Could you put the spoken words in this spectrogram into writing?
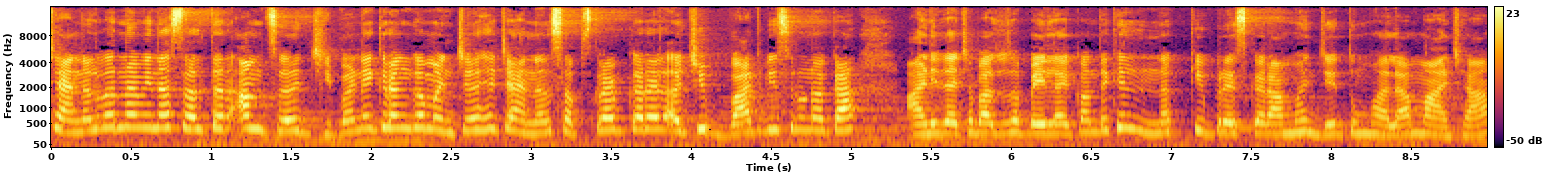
चॅनलवर नवीन असाल तर आमचं जीवन एक रंगमंच हे चॅनल सबस्क्राईब करायला अजिबात विसरू नका. आणि त्याच्या बाजूचा बेल आयकॉन देखील नक्की प्रेस करा म्हणजे तुम्हाला माझ्या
